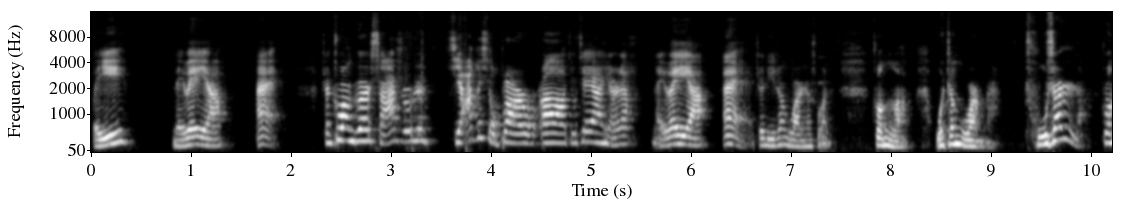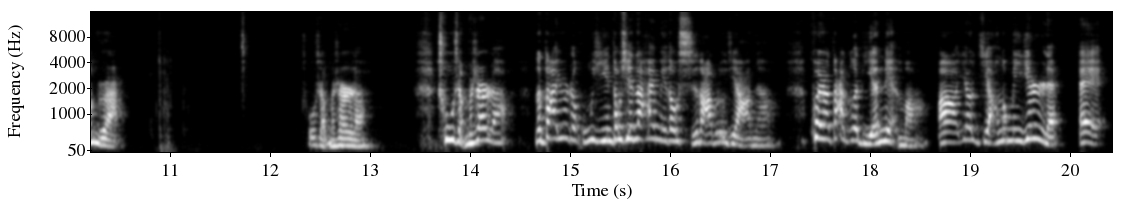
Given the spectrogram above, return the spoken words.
喂，哪位呀？哎，壮哥啥时候是夹个小包啊？就这样型的，哪位呀？哎，这李正光就说了，壮哥，我正光啊，出事儿了！壮哥，出什么事儿了？出什么事儿了？那大月的红心到现在还没到十 W 加呢，快让大哥点点吧！啊，要讲都没劲儿了，哎。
